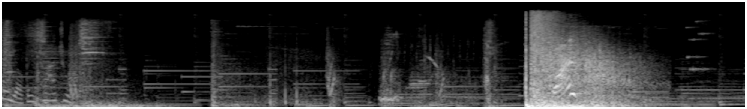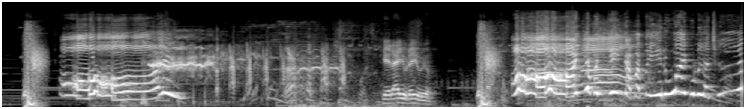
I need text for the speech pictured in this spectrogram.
队友被抓住， ได้อยู่ได้อยู่อยู่โอ้ยอย่ามันยิงกลับมาตีด้วยกูเหลือเชื่อ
